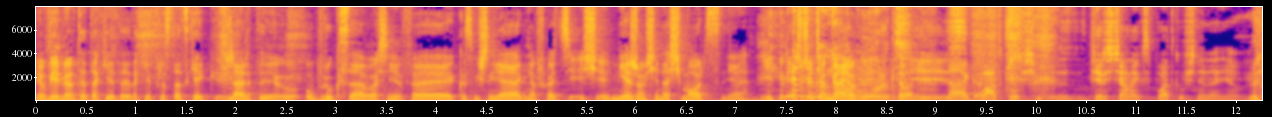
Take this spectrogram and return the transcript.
Ja uwielbiam te takie, te takie prostackie żarty u, u Brooksa właśnie w e, Kosmicznych Jajach, na przykład mierzą się na śmoc, nie? I wiesz, że był wyciągają... jogurt. Kto, I tak, z płatków, pierścionek z płatków śniadaniowych.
